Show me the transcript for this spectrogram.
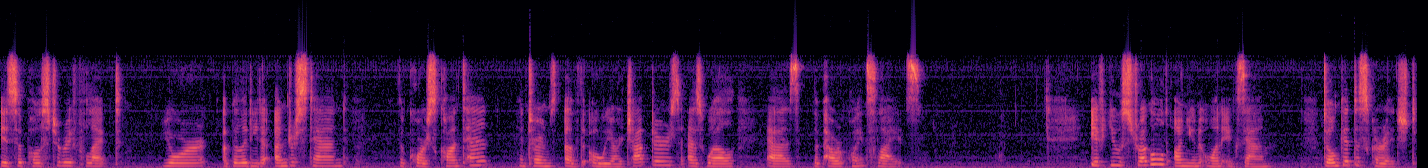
is supposed to reflect your ability to understand the course content in terms of the OER chapters as well as the PowerPoint slides. If you struggled on Unit 1 exam, don't get discouraged.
